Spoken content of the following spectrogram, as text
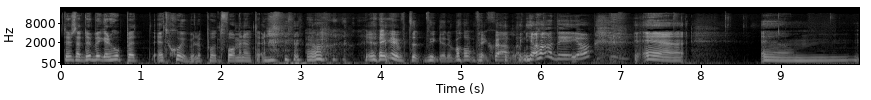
Du, så här, du bygger ihop ett, ett skjul på två minuter. ja. Jag är typ byggare vapen i själen. ja, det är jag. Eh, ehm,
